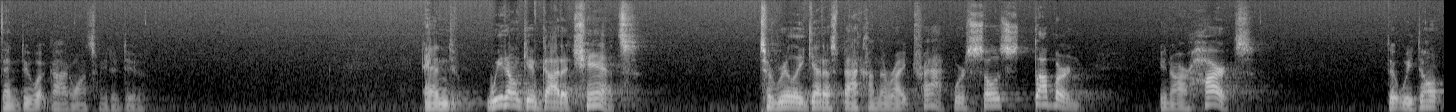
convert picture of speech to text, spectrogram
than do what God wants me to do. And we don't give God a chance to really get us back on the right track. We're so stubborn in our hearts that we don't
